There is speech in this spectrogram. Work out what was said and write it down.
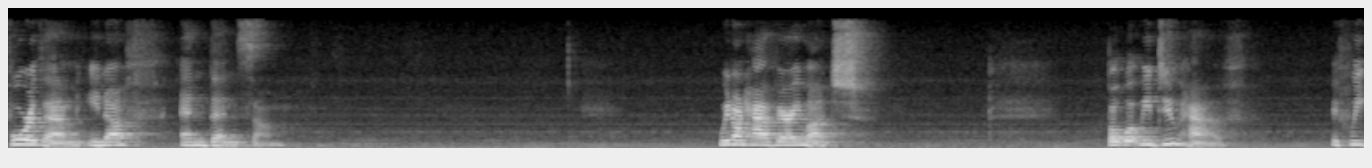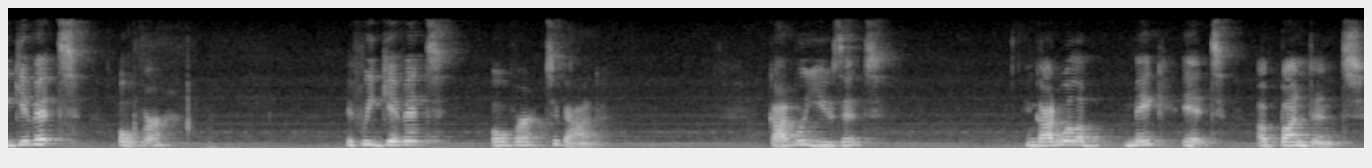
for them enough and then some. We don't have very much. But what we do have, if we give it over, if we give it over to God, God will use it and God will make it abundant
